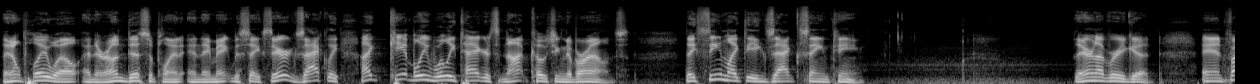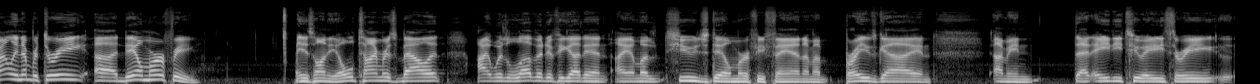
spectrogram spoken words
They don't play well and they're undisciplined and they make mistakes. They're exactly. I can't believe Willie Taggart's not coaching the Browns. They seem like the exact same team. They're not very good. And finally, number three, uh, Dale Murphy is on the old timers ballot. I would love it if he got in. I am a huge Dale Murphy fan. I'm a Braves guy, and I mean that 82 83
